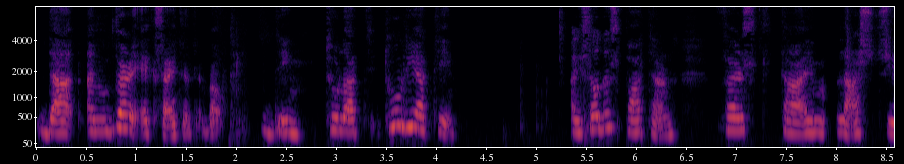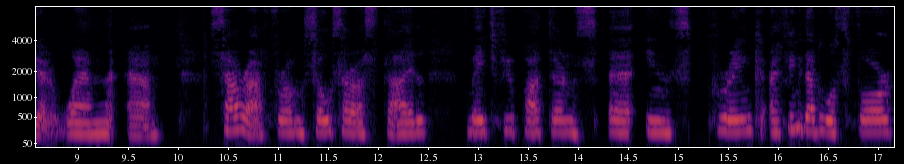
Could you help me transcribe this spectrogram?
that I'm very excited about the Tulia Tee. I saw this pattern first time last year when um, Sarah from Sew Sarah Style made few patterns uh, in spring. I think that was for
